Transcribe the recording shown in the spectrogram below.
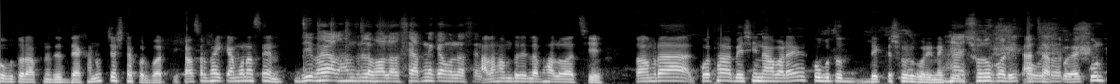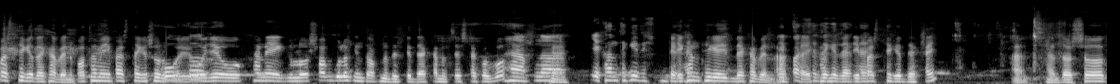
কবুতর আপনাদের দেখানোর চেষ্টা করব আর কি। কাউসার ভাই কেমন আছেন? জি ভাই আলহামদুলিল্লাহ ভালো আছি। আপনি কেমন আছেন? আলহামদুলিল্লাহ ভালো আছি। তো আমরা কথা বেশি না বাড়ায় কবুতর দেখতে শুরু করি নাকি? হ্যাঁ শুরু করি আচ্ছা কোন পাশ থেকে দেখাবেন? প্রথমে এই পাশ থেকে শুরু করি। ওই যে ওখানে এগুলো সবগুলো কিন্তু আপনাদেরকে দেখানোর চেষ্টা করব। হ্যাঁ আপনার হ্যাঁ। এখান থেকে এখান থেকে দেখাবেন। আচ্ছা। এই পাশ থেকে দেখাই। আচ্ছা দর্শক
